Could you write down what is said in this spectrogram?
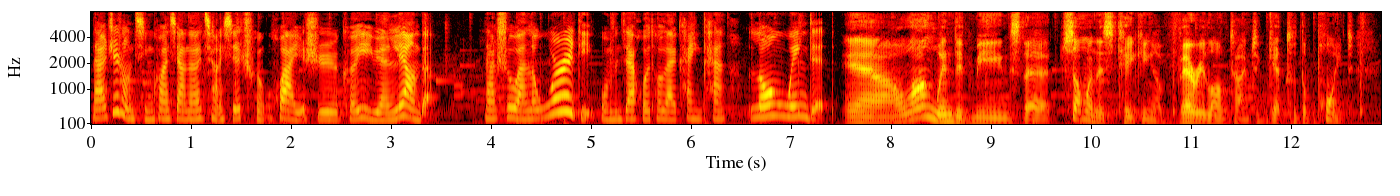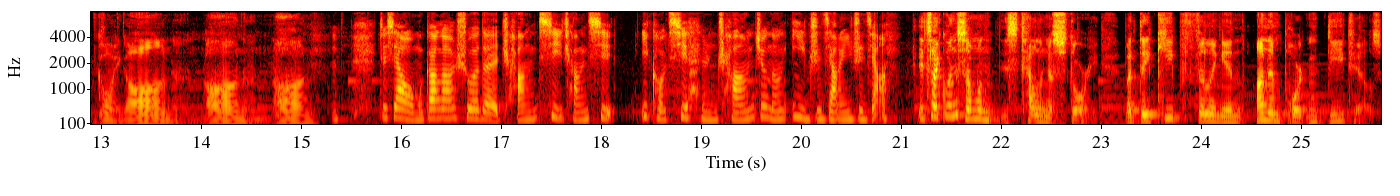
那这种情况下呢，讲些蠢话也是可以原谅的。那说完了 wordy，我们再回头来看一看 long-winded。Yeah, long-winded means that someone is taking a very long time to get to the point Going on and on and on. 就像我们刚刚说的长气长气，一口气很长就能一直讲一直讲。It's like when someone is telling a story, but they keep filling in unimportant details,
